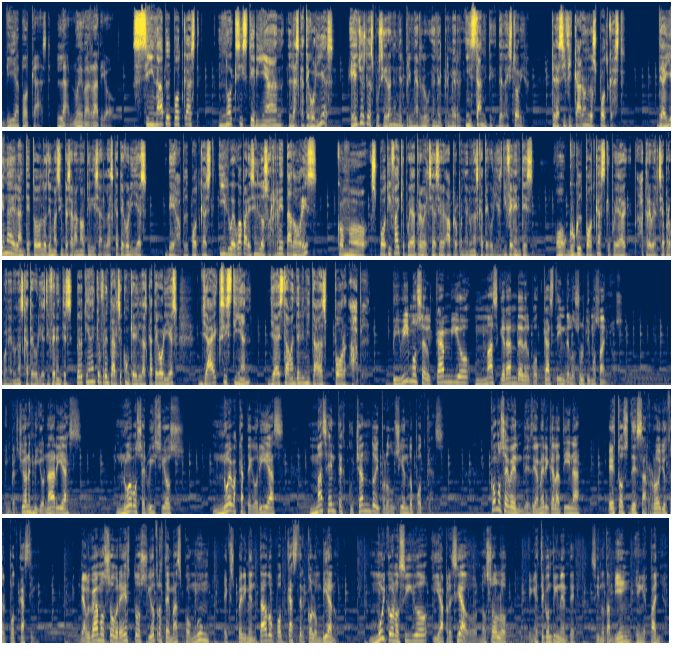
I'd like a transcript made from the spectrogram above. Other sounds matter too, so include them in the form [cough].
Vía podcast, la nueva radio. Sin Apple Podcast no existirían las categorías. Ellos las pusieron en el primer, en el primer instante de la historia. Clasificaron los podcasts. De ahí en adelante todos los demás empezaron a utilizar las categorías de Apple Podcast y luego aparecen los retadores como Spotify que puede atreverse a, hacer, a proponer unas categorías diferentes o Google Podcast que pueda atreverse a proponer unas categorías diferentes, pero tienen que enfrentarse con que las categorías ya existían, ya estaban delimitadas por Apple. Vivimos el cambio más grande del podcasting de los últimos años. Inversiones millonarias, nuevos servicios, nuevas categorías, más gente escuchando y produciendo podcasts. ¿Cómo se ven desde América Latina estos desarrollos del podcasting? Dialogamos sobre estos y otros temas con un experimentado podcaster colombiano, muy conocido y apreciado no solo en este continente, sino también en España.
